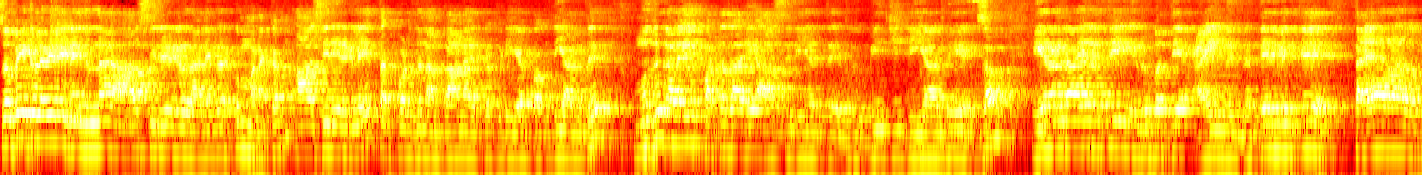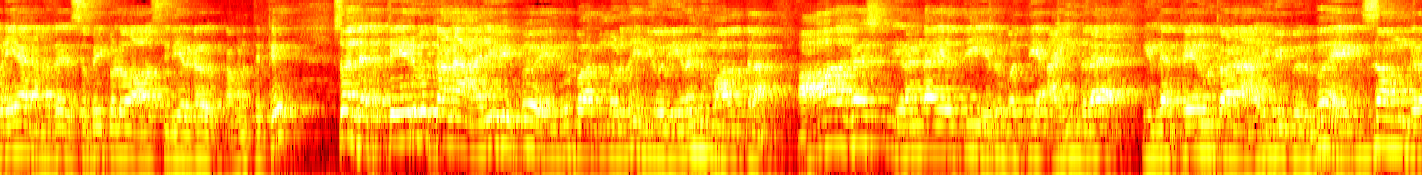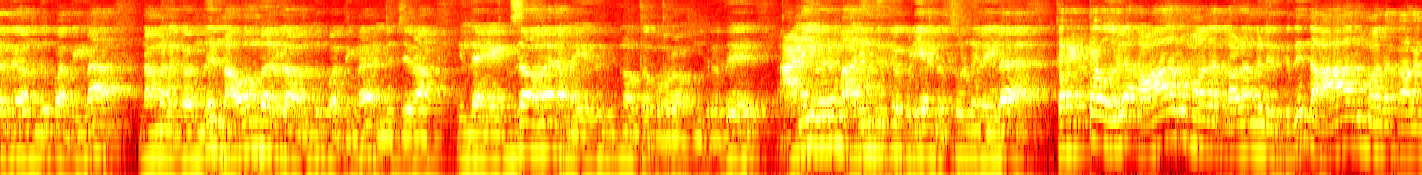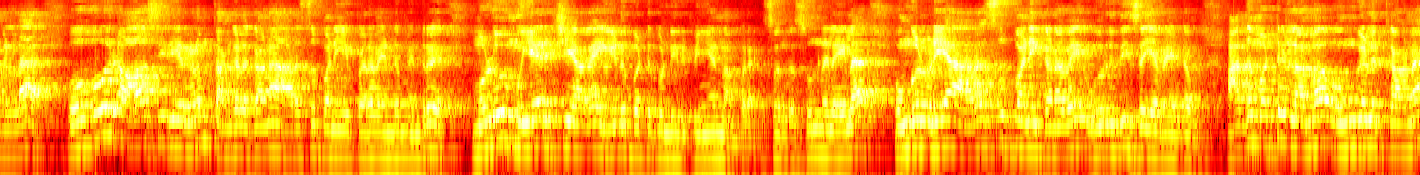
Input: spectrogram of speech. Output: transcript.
சுபைக்குழுவில் இணைந்துள்ள ஆசிரியர்கள் அனைவருக்கும் வணக்கம். ஆசிரியர்களே தற்பொழுது நாம் காண இருக்கக்கூடிய பகுதியானது முதுகலை பட்டதாரி ஆசிரியர் தேர்வு பிஜிடிஆர்பி எக்ஸாம் இரண்டாயிரத்தி இருபத்தி ஐந்து இந்த தேர்விற்கு தயாராகக்கூடிய நமது சுபைக்குழு ஆசிரியர்கள் கவனத்திற்கு. ஸோ இந்த தேர்வுக்கான அறிவிப்பு என்று பார்க்கும் பொழுது இனி ஒரு இரண்டு மாதத்தில் ஆகஸ்ட் இரண்டாயிரத்தி இருபத்தி ஐந்துல இந்த தேர்வுக்கான அறிவிப்பு இருக்கும். எக்ஸாம்ங்கிறது வந்து பார்த்திங்கன்னா நம்மளுக்கு வந்து நவம்பர்ல வந்து பார்த்திங்கன்னா நினைச்சிடும் இந்த எக்ஸாமை நம்ம எதிர்நோக்க போறோம்ங்கிறது அனைவரும் அறிந்திருக்கக்கூடிய இந்த சூழ்நிலையில கரெக்டா ஒரு ஆறு மாத காலங்கள் இருக்குது. இந்த ஆறு மாத காலங்கள்ல ஒவ்வொரு ஆசிரியர்களும் தங்களுக்கான அரசு பணியை பெற வேண்டும் என்று முழு முயற்சியாக ஈடுபட்டு கொண்டிருப்பீங்கன்னு நம்புறேன். ஸோ இந்த சூழ்நிலையில உங்களுடைய அரசு பணி கனவை உறுதி செய்ய வேண்டும். அது மட்டும் இல்லாம உங்களுக்கான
